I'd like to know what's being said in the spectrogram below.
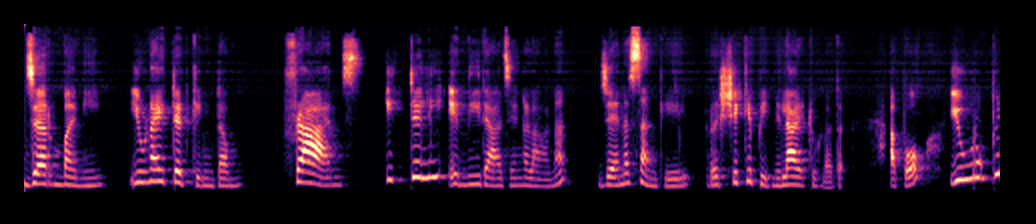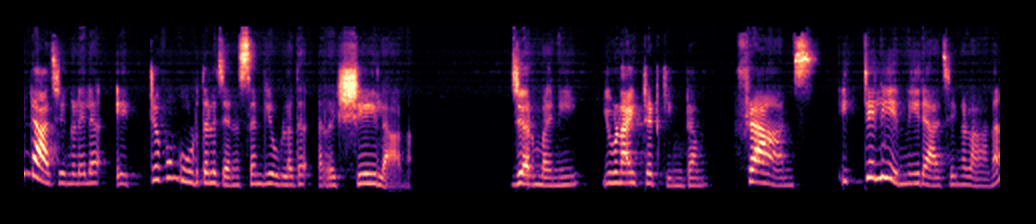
Germany United Kingdom France Italy എന്നീ രാജ്യങ്ങളാണ് ജനസംഖ്യയിൽ റഷ്യയ്ക്ക് പിന്നിലായിട്ടുള്ളത്. അപ്പോൾ യൂറോപ്യൻ രാജ്യങ്ങളിൽ ഏറ്റവും കൂടുതൽ ജനസംഖ്യ ഉള്ളത് റഷ്യയിലാണ്. Germany United Kingdom France Italy എന്നീ രാജ്യങ്ങളാണ്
